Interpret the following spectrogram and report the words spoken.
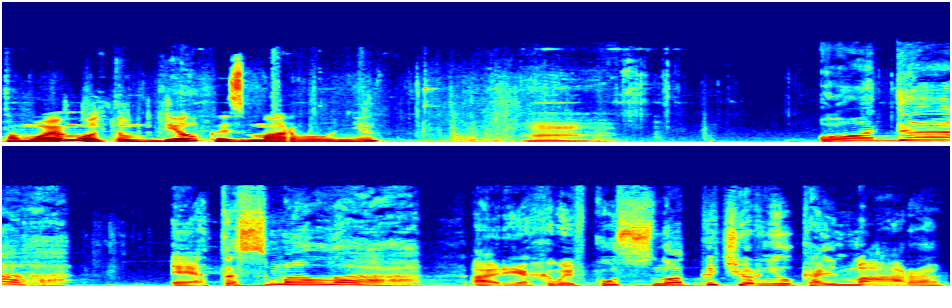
По-моему, это белка из Марвела, нет? О, да! Это смола! Ореховый вкус с ноткой чернил кальмара.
